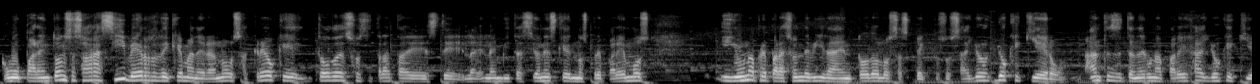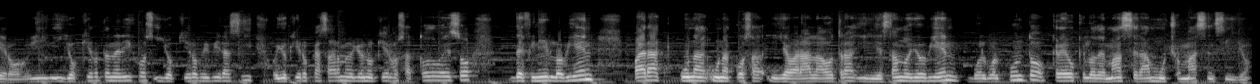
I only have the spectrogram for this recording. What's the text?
como para entonces ahora sí ver de qué manera, ¿no? O sea, creo que todo eso se trata, este, la, la invitación es que nos preparemos y una preparación de vida en todos los aspectos. O sea, yo, yo qué quiero, antes de tener una pareja, yo qué quiero, y, yo quiero tener hijos, y yo quiero vivir así, o yo quiero casarme, o yo no quiero, o sea, todo eso, definirlo bien para una, una cosa y llevará a la otra, y estando yo bien, vuelvo al punto, creo que lo demás será mucho más sencillo.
